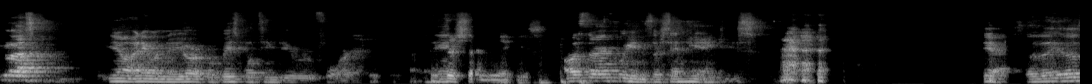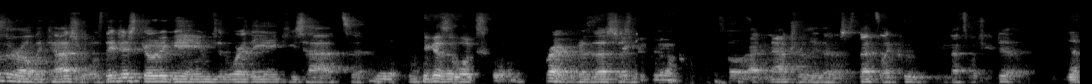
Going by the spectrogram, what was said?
You ask, you know, anyone in New York, what baseball team do you root for? They're saying the Yankees. Oh, they're in Queens. They're saying the Yankees. Yeah, so they, those are all the casuals. They just go to games and wear the Yankees hats, and, because it looks cool. right? Because that's just you Yeah. so that naturally. There's that's like who that's what you do. Yeah.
